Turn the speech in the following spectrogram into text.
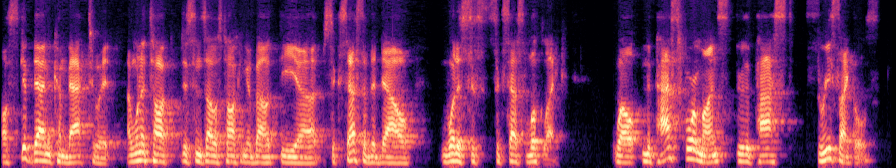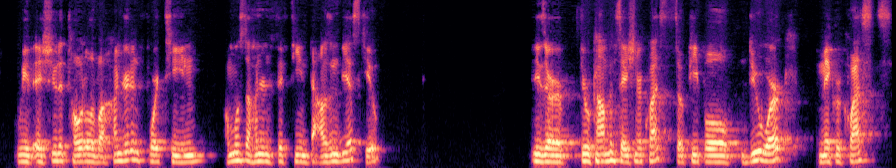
I'll skip that and come back to it. I want to talk, just since I was talking about the uh, success of the DAO, what does su success look like? Well, in the past four months, through the past three cycles, we've issued a total of 114, almost 115,000 BSQ. These are through compensation requests. So people do work, make requests,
